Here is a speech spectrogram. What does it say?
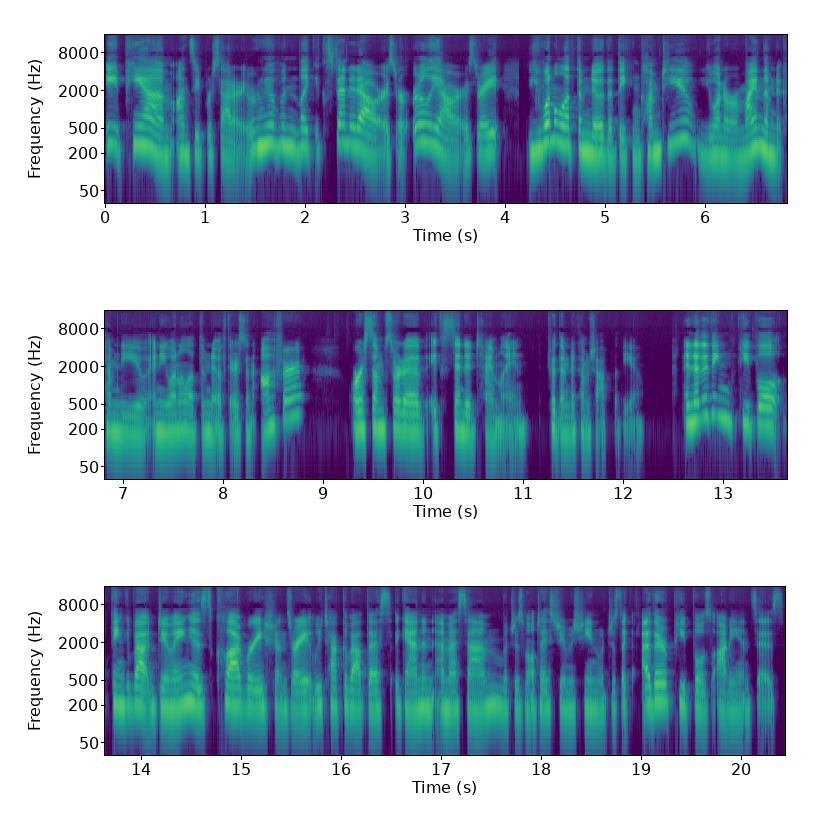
8 p.m. on Super Saturday. We're going to be open like extended hours or early hours, right? You want to let them know that they can come to you. You want to remind them to come to you, and you want to let them know if there's an offer or some sort of extended timeline for them to come shop with you. Another thing people think about doing is collaborations, right? We talk about this again in MSM, which is multi stream machine, which is like other people's audiences.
